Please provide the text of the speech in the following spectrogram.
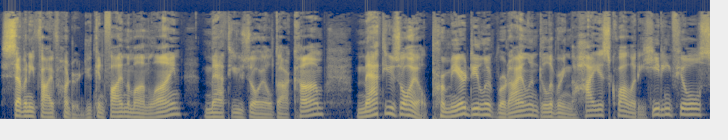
7500. You can find them online matthewsoil.com. Matthews Oil, premier dealer in Rhode Island, delivering the highest quality heating fuels.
